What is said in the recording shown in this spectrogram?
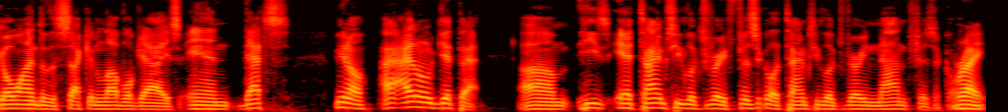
go on to the second level guys. And that's, you know, I, I don't get that. Um, he's at times he looks very physical. At times he looks very non-physical. Right.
